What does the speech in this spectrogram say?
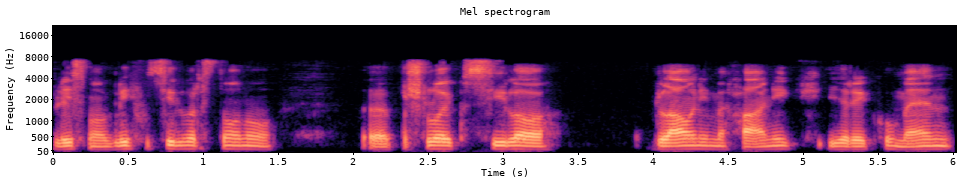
bili smo v Silverstonu, uh, prišlo je kosilo, glavni mehanik je rekel meni,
